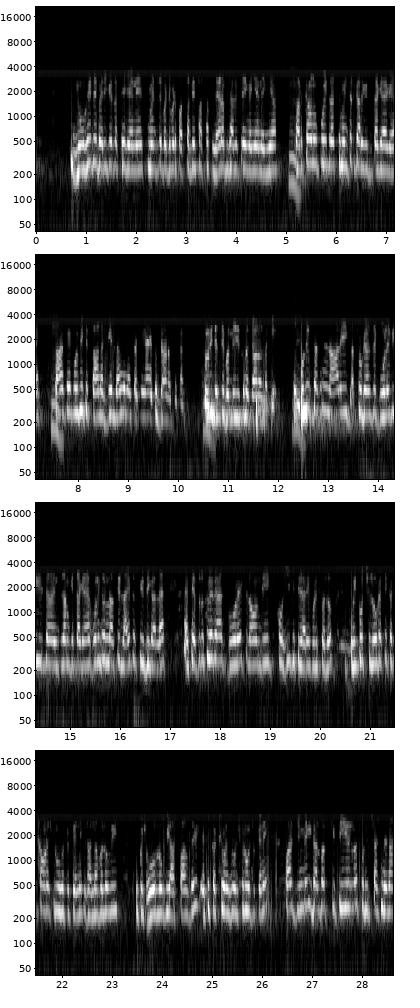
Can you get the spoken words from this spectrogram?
ਲੋਹੇ ਦੇ ਬੈਰੀਕੇਡ ਰੱਖੇ ਗਏ ਨੇ ਸੀਮੈਂਟ ਦੇ ਵੱਡੇ ਵੱਡੇ ਪੱਥਰ ਦੇ ਸੱਤ ਸੱਤ ਲਹਿਰਾਂ ਵਿਛਾ ਦਿੱਤੀਆਂ ਗਈਆਂ ਨੇਗੀਆਂ। ਸੜਕਾਂ ਨੂੰ ਪੂਰੀ ਤਰ੍ਹਾਂ ਸੀਮੈਂਟਡ ਕਰਕੇ ਦਿੱਤਾ ਗਿਆ ਹੈ। ਤਾਂ ਕਿ ਕੋਈ ਵੀ ਕਿਸਾਨ ਅੱਗੇ ਲੰਘ ਨਾ ਸਕੇ ਜਾਂ ਇੱਥੋਂ ਜਾ ਨਾ ਸਕਣ ਕੋਈ ਵੀ ਜਥੇਬੰਦੀ ਜਿਸ ਨੂੰ ਜਾ ਨਾ ਸਕੇ। ਤੇ ਪੁਲਿਸ ਪ੍ਰਸ਼ਾਸਨ ਨਾਲ ਹੀ ਅੱਥੋਂ ਗੈਸ ਦੇ ਗੋਲੇ ਵੀ ਇੰਤਜ਼ਾਮ ਕੀਤਾ ਗਿਆ। ਹੈ ਹੁਣ ਤੁਹਾਨੂੰ ਦੱਸਦੀ ਲਾਈਵ ਤਸਵੀਰ ਦੀ ਗੱਲ ਹੈ। ਇਧਰ ਉਧਰ ਗੈਸ ਗੋਲੇ ਚਲਾਉਣ ਦੀ ਕੋਸ਼ਿਸ਼ ਕੀਤੀ ਜਾ ਰਹੀ ਪੁਲਿਸ ਵੱਲੋਂ। ਕੋਈ ਕੁਝ ਲੋਕ ਇੱਥੇ ਇਕੱਠਾ ਹੋਣਾ ਸ਼ੁਰੂ ਹੋ ਚੁੱਕੇ ਨੇ ਕਿਸਾਨਾਂ ਵੱਲੋਂ ਵੀ ਤੇ ਕੁਝ ਹੋਰ ਲੋਕ ਵੀ ਆਸ-ਪਾਸ ਦੇ ਇੱਥੇ ਇਕੱਠੇ ਹੋਣੇ ਸ਼ੁਰੂ ਹੋ ਚੁੱਕੇ ਨੇ। ਪਰ ਜਿਵੇਂ ਕਿ ਗੱਲਬਾਤ ਕੀਤੀ ਹੈ ਨਾ ਪੁਲਿਸ ਪ੍ਰਸ਼ਾਸਨ ਦੇ ਨਾਲ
